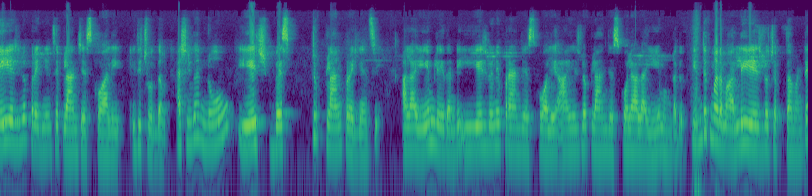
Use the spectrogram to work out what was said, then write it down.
ఏ ఏజ్లో ప్రెగ్నెన్సీ ప్లాన్ చేసుకోవాలి? ఇది చూద్దాం. యాక్చువల్గా no age best plan pregnancy. అలా ఏం లేదండి. ఈ ఏజ్లోనే ప్లాన్ చేసుకోవాలి ఆ ఏజ్లో ప్లాన్ చేసుకోవాలి అలా ఏం ఉండదు. ఎందుకు మనం అర్లీ ఏజ్లో చెప్తామంటే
